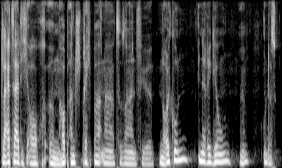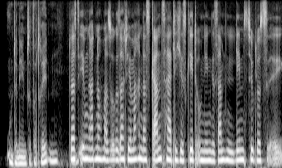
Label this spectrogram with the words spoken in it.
gleichzeitig auch ähm, Hauptansprechpartner zu sein für Neukunden in der Region ja, und das Unternehmen zu vertreten. Du hast eben gerade nochmal so gesagt, wir machen das ganzheitlich, es geht um den gesamten Lebenszyklus. Äh,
